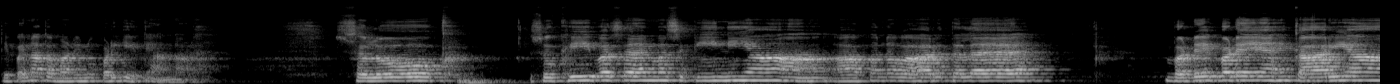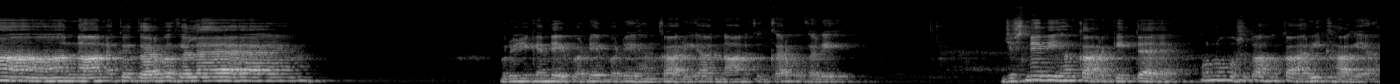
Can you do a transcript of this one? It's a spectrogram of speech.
ਤੇ ਪਹਿਲਾਂ ਤਾਂ ਬਾਣੀ ਨੂੰ ਪੜ੍ਹੀਏ ਧਿਆਨ ਨਾਲ। ਸ਼ਲੋਕ ਸੁਖੀ ਬਸੈ ਮਸਕੀਨੀਆਂ ਆਪ ਨਵਾਰਤ ਲੈ ਬੜੇ ਬੜੇ ਅਹੰਕਾਰੀਆਂ ਨਾਨਕ ਗਰਭ ਗਲੈ। ਗੁਰੂ ਜੀ ਕਹਿੰਦੇ ਬੜੇ ਬੜੇ ਹੰਕਾਰੀਆਂ ਨਾਨਕ ਗਰਭ ਗਲੇ। ਜਿਸਨੇ ਵੀ ਹੰਕਾਰ ਕੀਤਾ ਹੈ, ਉਹਨੂੰ ਉਸ ਦਾ ਹੰਕਾਰ ਹੀ ਖਾ ਗਿਆ।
